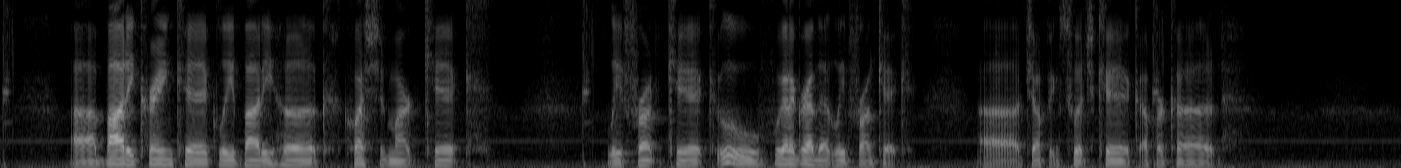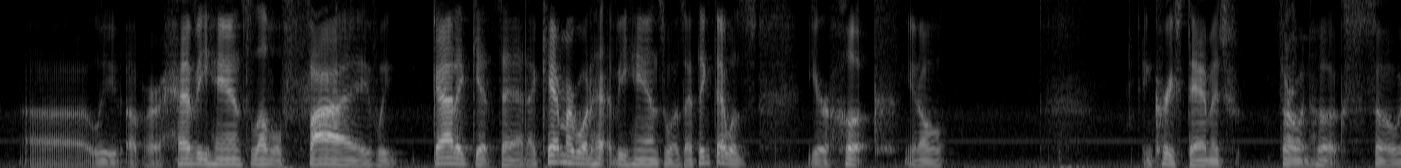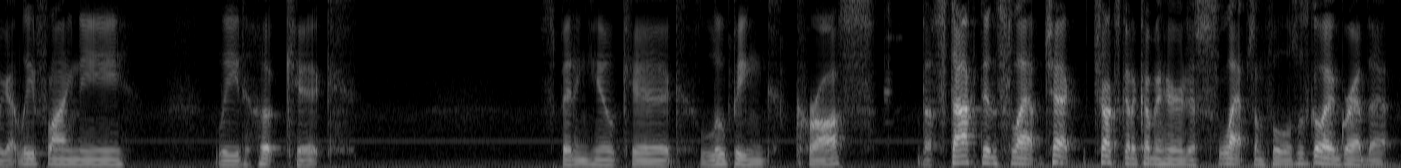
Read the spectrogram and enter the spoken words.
Uh, body crane kick, lead body hook, question mark kick, lead front kick. Ooh, we got to grab that lead front kick. Uh, jumping switch kick, uppercut, uh, lead upper, heavy hands, level 5. We Gotta get that. I can't remember what heavy hands was. I think that was your hook, you know, increased damage throwing hooks. So we got lead flying knee, lead hook kick, spinning heel kick, looping cross. The Stockton slap. Check. Chuck's gonna come in here and just slap some fools. Let's go ahead and grab that.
